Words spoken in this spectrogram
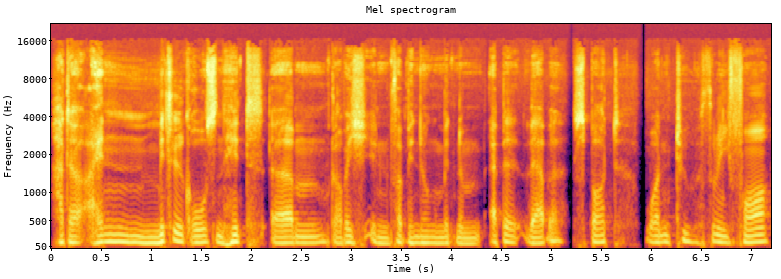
Hatte einen mittelgroßen Hit, ähm, glaube ich, in Verbindung mit einem Apple-Werbespot. One, two, three, four.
